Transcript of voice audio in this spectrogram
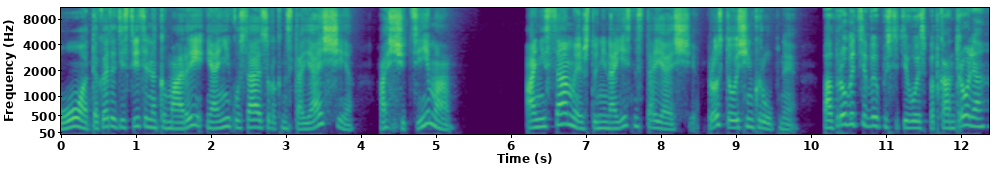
О, так это действительно комары, и они кусаются как настоящие? Ощутимо? Они самые, что ни на есть настоящие, просто очень крупные. Попробуйте выпустить его из-под контроля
